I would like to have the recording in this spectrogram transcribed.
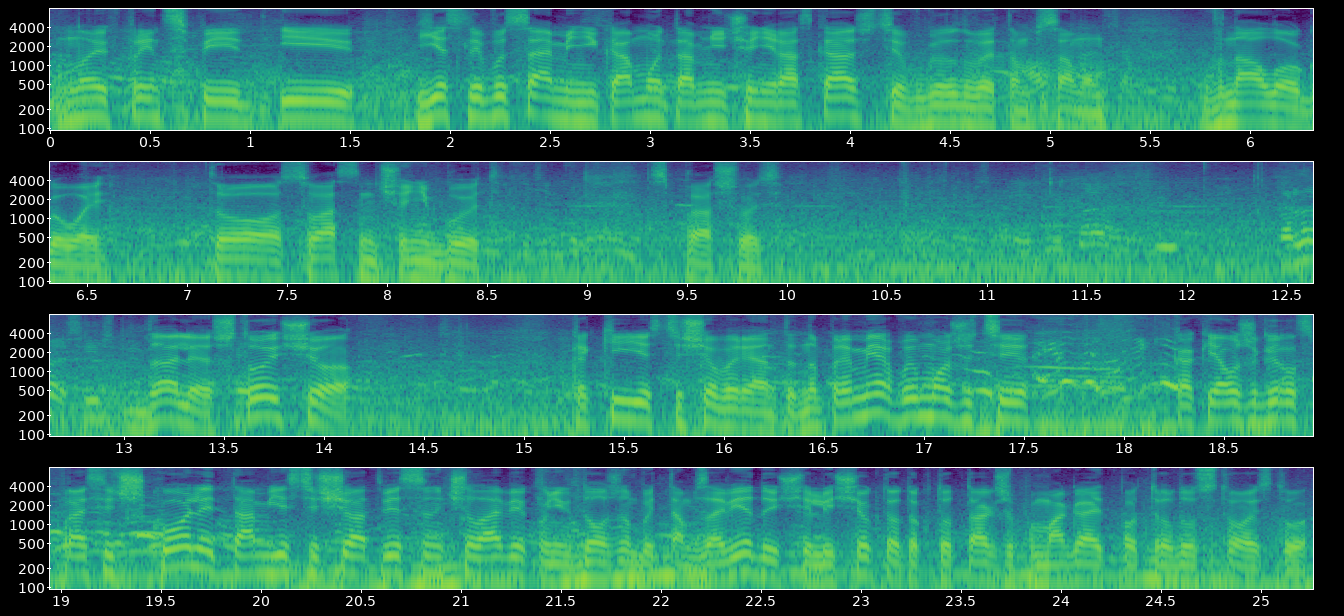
Ну и, в принципе, и если вы сами никому там ничего не расскажете в, в этом самом, в налоговой, то с вас ничего не будет спрашивать. Далее, что еще? Какие есть еще варианты? Например, вы можете, как я уже говорил, спросить в школе, там есть еще ответственный человек, у них должен быть там заведующий или еще кто-то, кто также помогает по трудоустройству.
